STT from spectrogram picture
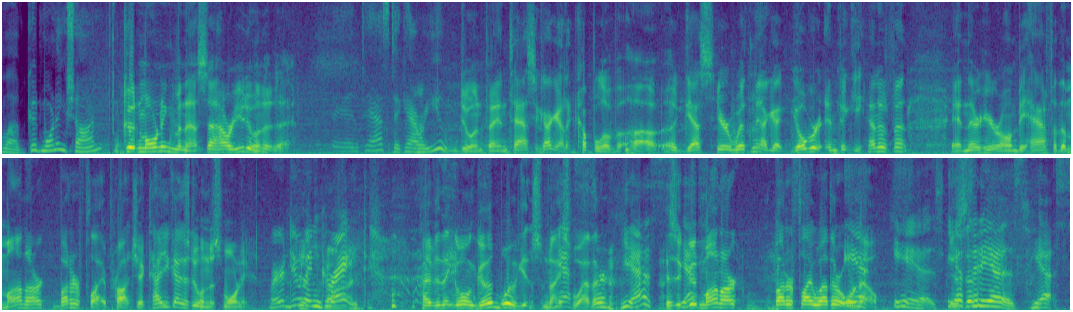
Club. Good morning, Sean. Good morning, Vanessa. How are you doing today? Fantastic. How are you? Doing fantastic. I got a couple of uh, guests here with me. I got Gilbert and Vicki Hennenfent, and they're here on behalf of the Monarch Butterfly Project. How you guys doing this morning? We're doing Just fine. great. Everything going good? Boy, we're getting some nice Yes. weather. Yes. Is it yes. good Monarch Butterfly weather or no? It is. Yes, it? it is. Yes,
